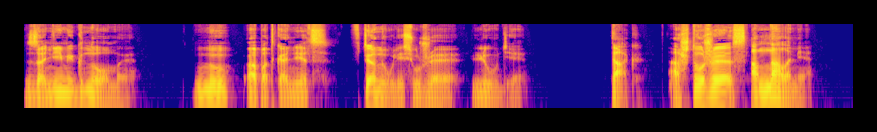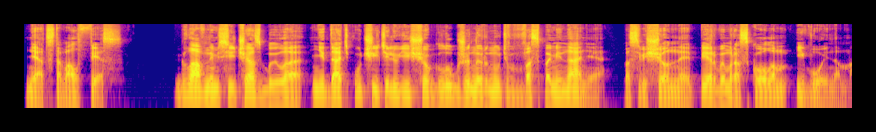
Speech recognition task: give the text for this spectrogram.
за ними гномы. Ну, а под конец втянулись уже люди. Так, а что же с анналами? Не отставал Фес. Главным сейчас было не дать учителю еще глубже нырнуть в воспоминания, посвященные первым расколам и войнам.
